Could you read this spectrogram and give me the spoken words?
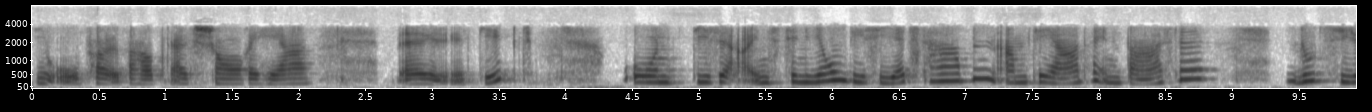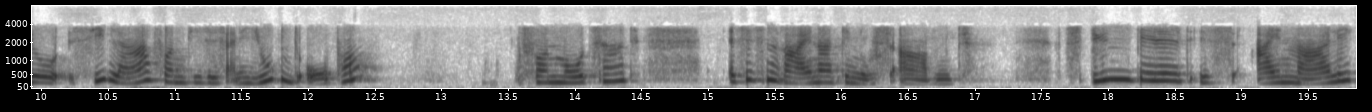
die Oper überhaupt als Genre her äh, gibt. Und diese Inszenierung, die Sie jetzt haben am Theater in Basel, Lucio Silla von dieses eine Jugendoper von Mozart, es ist ein reiner Genussabend. Bühnenbild ist einmalig.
